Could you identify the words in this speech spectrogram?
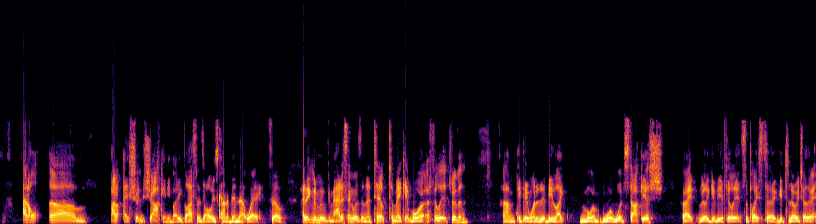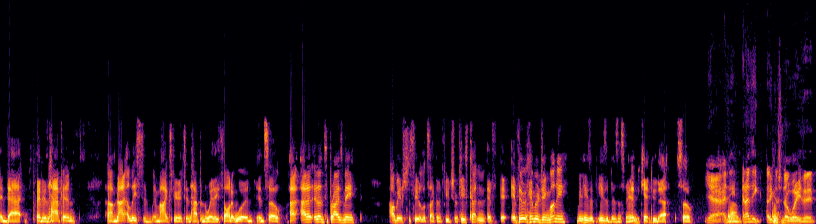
I don't, um, I don't, I shouldn't shock anybody. Glassman's always kind of been that way. So I think the move to Madison was an attempt to make it more affiliate driven. Um, I think they wanted it to be like more, more Woodstock ish, right? Really give the affiliates a place to get to know each other. And that, that didn't happen um, not at least in, in, my experience, didn't happen the way they thought it would. And so I, I, it doesn't surprise me. I'll be interested to see what it looks like in the future. If he's cutting, if if they're hemorrhaging money, I mean, he's a he's a businessman. You can't do that. So yeah, I think, um, and I think I think there's no way that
